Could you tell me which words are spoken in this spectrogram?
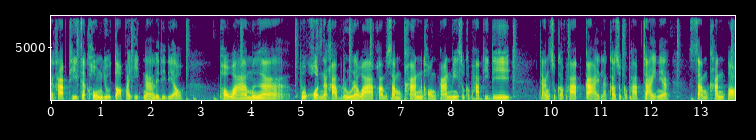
นะครับที่จะคงอยู่ต่อไปอีกนานเลยทีเดียว เพราะว่าเมื่อผู้คนนะครับรู้แล้วว่าความสำคัญของการมีสุขภาพที่ดี ทั้งสุขภาพกายและก็สุขภาพใจเนี่ยสำคัญต่อ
